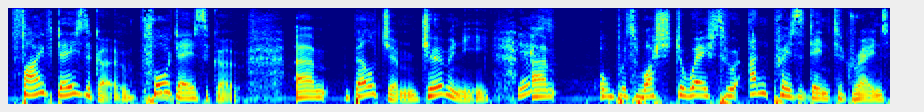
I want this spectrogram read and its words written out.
Five days ago, four days ago, um, Belgium, Germany, Yes. um, was washed away through unprecedented rains.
